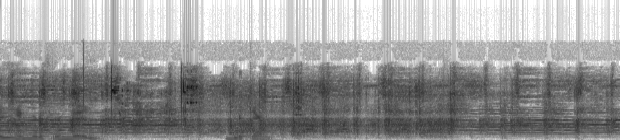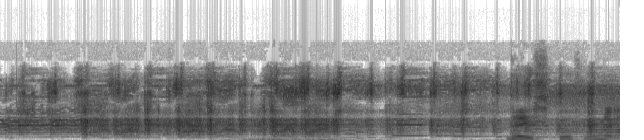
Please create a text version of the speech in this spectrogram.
അത് നമ്മുടെ ഫ്രണ്ടാകും ഇവിടെ കാണും. ഗൈസ് ഫ്രണ്ടായി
